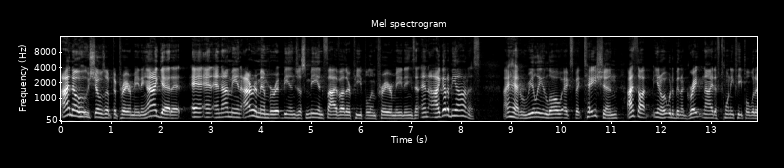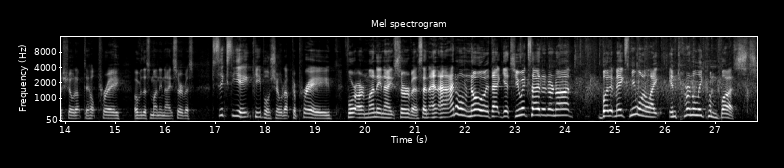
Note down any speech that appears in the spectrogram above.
I know who shows up to prayer meeting. I get it. And, and, and, I mean, I remember it being just me and five other people in prayer meetings. And, and I got to be honest, I had really low expectation. I thought, you know, it would have been a great night if 20 people would have showed up to help pray over this Monday night service. 68 people showed up to pray for our Monday night service. And, and I don't know if that gets you excited or not, but it makes me want to like internally combust.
